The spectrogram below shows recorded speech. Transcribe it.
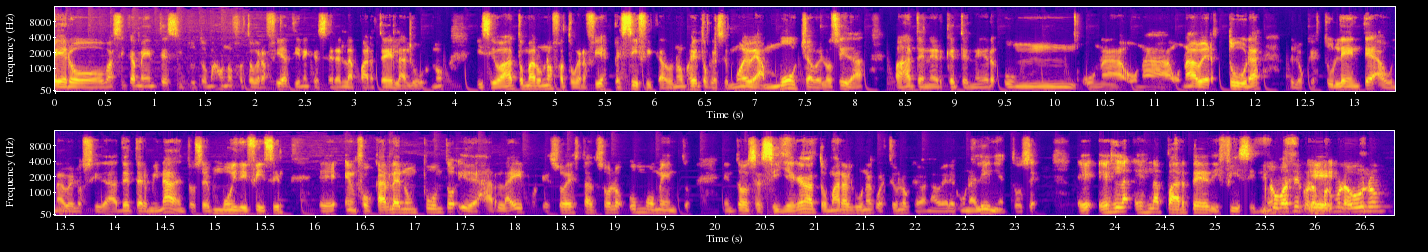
pero básicamente si tú tomas una fotografía tiene que ser en la parte de la luz, ¿no? Y si vas a tomar una fotografía específica de un objeto que se mueve a mucha velocidad, vas a tener que tener una, una, abertura de lo que es tu lente a una velocidad determinada. Entonces es muy difícil eh, enfocarla en un punto y dejarla ahí, porque eso es tan solo un momento. Entonces, si llegan a tomar alguna cuestión, lo que van a ver es una línea. Entonces, eh, es, la, es la parte difícil. ¿no? ¿Y cómo hacen con la eh, Fórmula 1?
